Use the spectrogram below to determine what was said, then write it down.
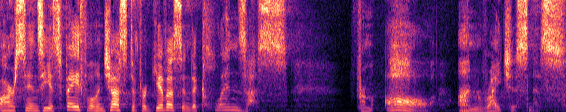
our sins, He is faithful and just to forgive us and to cleanse us from all unrighteousness.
